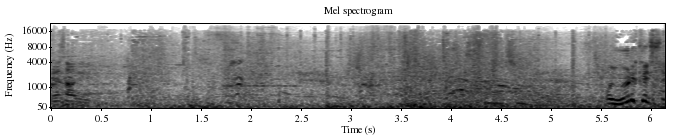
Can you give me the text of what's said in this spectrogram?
세상에 어, 왜 이렇게 세?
